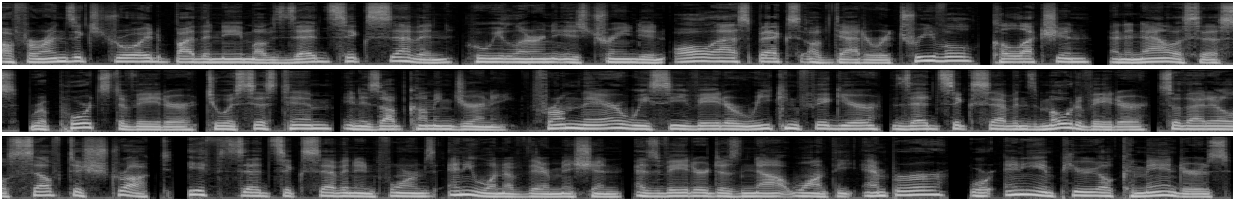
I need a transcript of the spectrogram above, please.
a forensics droid by the name of Z67, who we learn is trained in all aspects of data retrieval, collection, and analysis, reports to Vader to assist him in his upcoming journey. From there, we see Vader reconfigure Z67's motivator so that it'll self destruct if Z67 informs anyone of their mission, as Vader does not want the Emperor or any Imperial commanders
